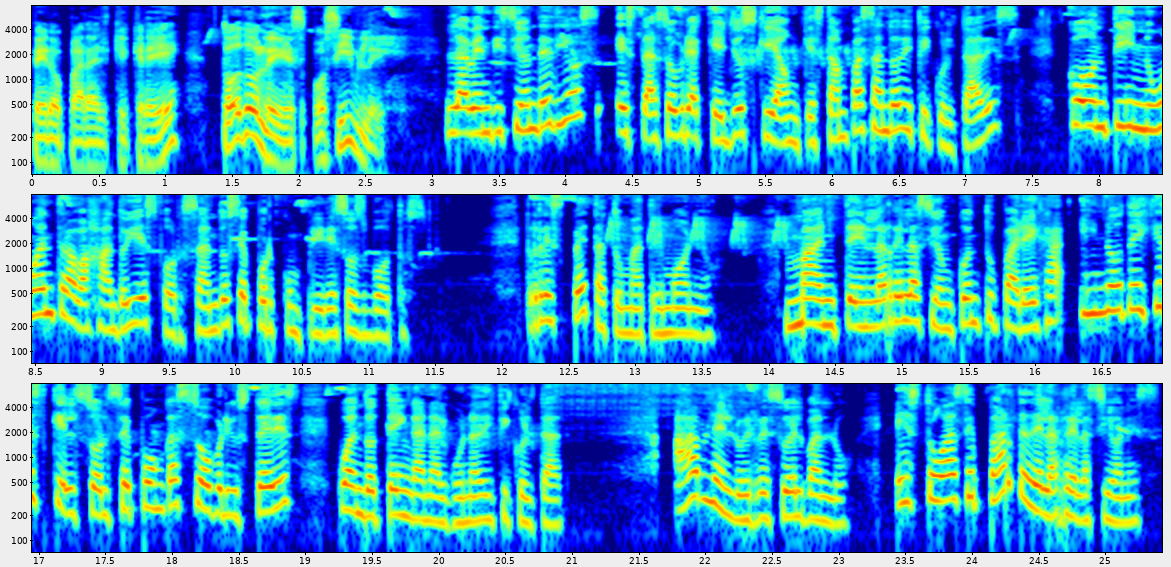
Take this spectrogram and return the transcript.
pero para el que cree, todo le es posible. La bendición de Dios está sobre aquellos que, aunque están pasando dificultades, continúan trabajando y esforzándose por cumplir esos votos. Respeta tu matrimonio. Mantén la relación con tu pareja y no dejes que el sol se ponga sobre ustedes cuando tengan alguna dificultad. Háblenlo y resuélvanlo. Esto hace parte de las relaciones.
